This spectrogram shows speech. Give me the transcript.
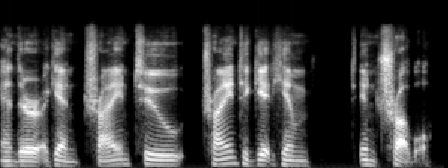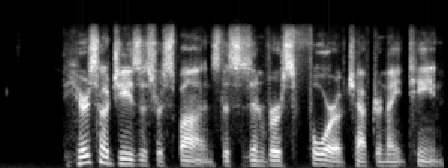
and they're again trying to trying to get him in trouble. Here's how jesus responds. This is in verse 4 of chapter 19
